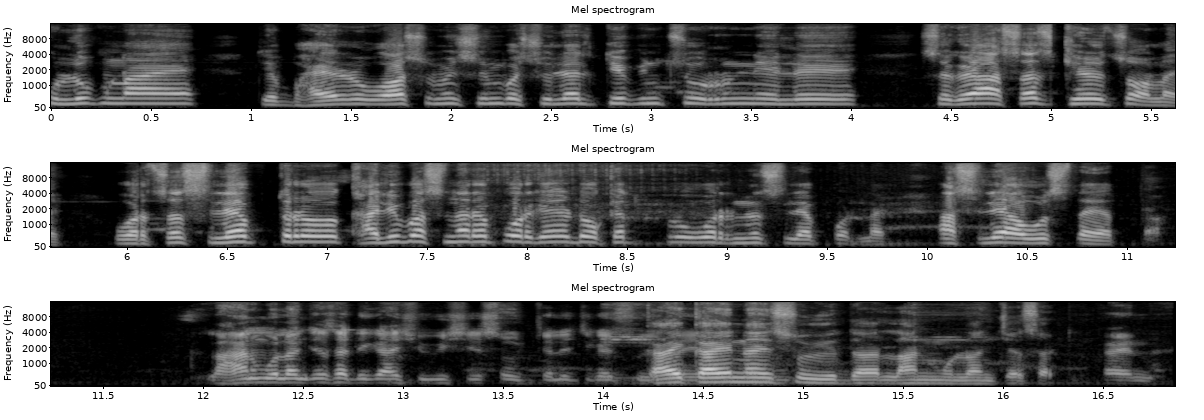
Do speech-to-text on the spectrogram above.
कुलूप नाही ते बाहेर वॉश मशीन बसवल्या ते पण चोरून नेले सगळं असाच खेळ चालू आहे. वरचा स्लॅब तर खाली बसणाऱ्या पोरग्या डोक्यात वरनं स्लॅब पडलाय. असली अवस्था आहे आता. लहान मुलांच्यासाठी काय अशी विशेष शौचालयाची काय काय नाही सुविधा लहान मुलांच्यासाठी. काय नाही.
